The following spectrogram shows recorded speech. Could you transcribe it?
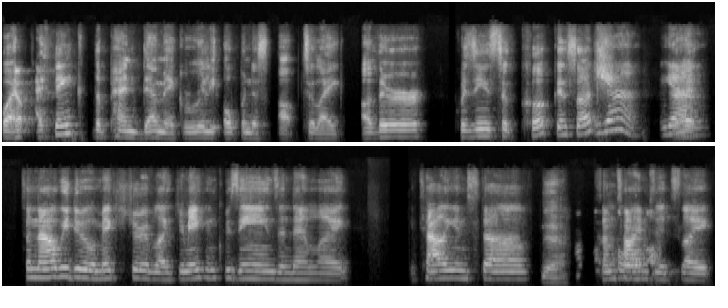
But Yep. I think the pandemic really opened us up to like other cuisines to cook and such. yeah, yeah. Right. So now we do a mixture of like Jamaican cuisines and then like Italian stuff. Yeah. Sometimes Cool. it's like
